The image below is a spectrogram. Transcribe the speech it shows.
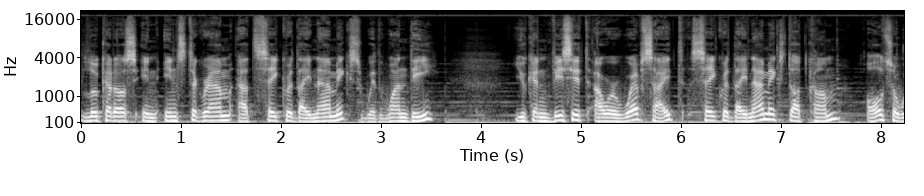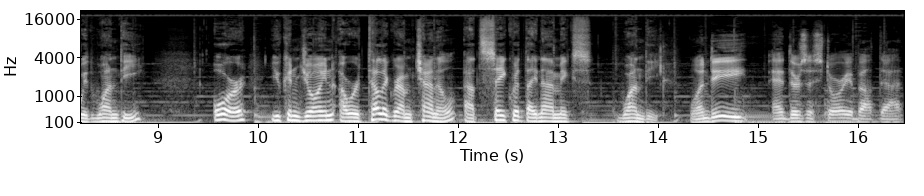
look at us in Instagram at Sacred Dynamics with 1D. You can visit our website, sacreddynamics.com, also with 1D or you can join our Telegram channel at Sacred Dynamics 1D. 1D, and there's a story about that.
